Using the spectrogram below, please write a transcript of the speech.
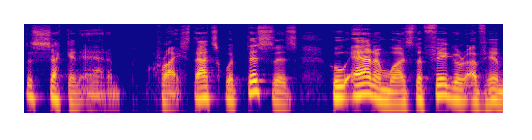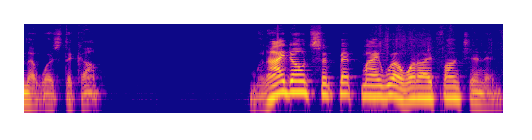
the second Adam, Christ. That's what this is, who Adam was, the figure of him that was to come. When I don't submit my will, what do I function in,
